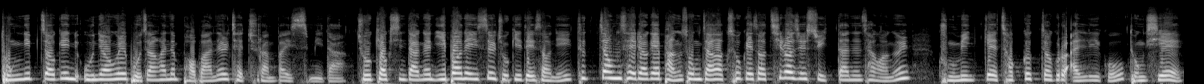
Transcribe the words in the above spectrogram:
독립적인 운영을 보장하는 법안을 제출한 바 있습니다. 조국혁신당은 이번에 있을 조기 대선이 특정 세력의 방송 장악 속에서 치러질 수 있다는 상황을 국민께 적극적으로 알리고 동시에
